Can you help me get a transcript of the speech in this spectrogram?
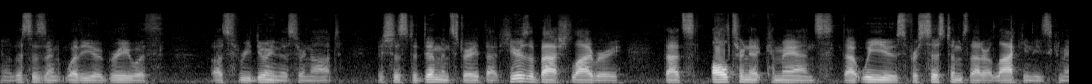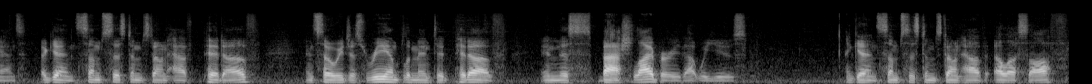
you know, this isn't whether you agree with us redoing this or not. It's just to demonstrate that here's a bash library that's alternate commands that we use for systems that are lacking these commands. Again, some systems don't have pid of, and so we just re-implemented pid of in this bash library that we use. Again, some systems don't have lsof,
